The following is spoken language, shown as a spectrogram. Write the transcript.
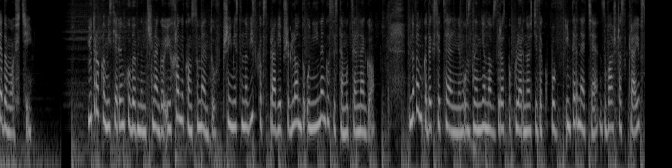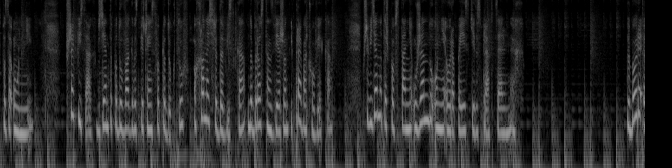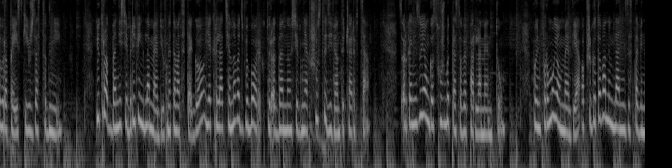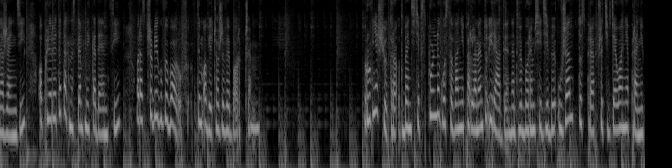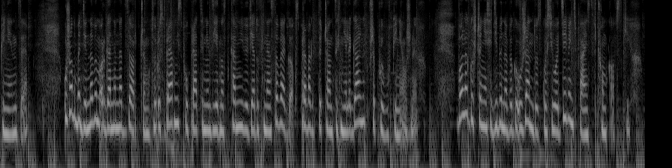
Wiadomości. Jutro Komisja Rynku Wewnętrznego i Ochrony Konsumentów przyjmie stanowisko w sprawie przeglądu unijnego systemu celnego. W nowym kodeksie celnym uwzględniono wzrost popularności zakupów w internecie, zwłaszcza z krajów spoza Unii. W przepisach wzięto pod uwagę bezpieczeństwo produktów, ochronę środowiska, dobrostan zwierząt i prawa człowieka. Przewidziano też powstanie Urzędu Unii Europejskiej do Spraw Celnych. Wybory europejskie już za 100 dni. Jutro odbędzie się briefing dla mediów na temat tego, jak relacjonować wybory, które odbędą się w dniach 6-9 czerwca. Zorganizują go służby prasowe parlamentu. Poinformują media o przygotowanym dla nich zestawie narzędzi, o priorytetach następnej kadencji oraz przebiegu wyborów, w tym o wieczorze wyborczym. Również jutro odbędzie się wspólne głosowanie Parlamentu i Rady nad wyborem siedziby Urzędu do Spraw Przeciwdziałania Praniu Pieniędzy. Urząd będzie nowym organem nadzorczym, który usprawni współpracę między jednostkami wywiadu finansowego w sprawach dotyczących nielegalnych przepływów pieniężnych. Wola goszczenia siedziby nowego urzędu zgłosiło dziewięć państw członkowskich.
